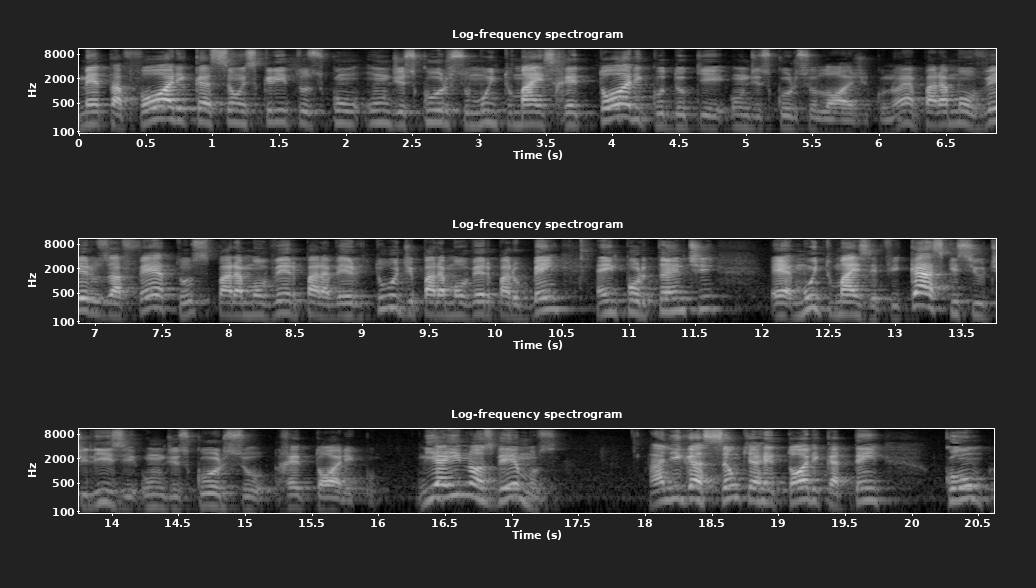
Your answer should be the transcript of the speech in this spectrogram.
metafóricas, são escritos com um discurso muito mais retórico do que um discurso lógico, não é? Para mover os afetos, para mover para a virtude, para mover para o bem, é importante, é muito mais eficaz que se utilize um discurso retórico. E aí nós vemos a ligação que a retórica tem com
